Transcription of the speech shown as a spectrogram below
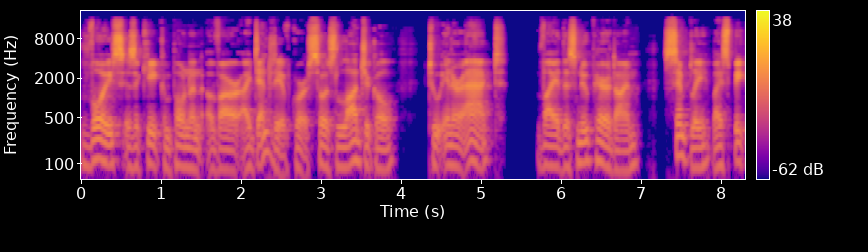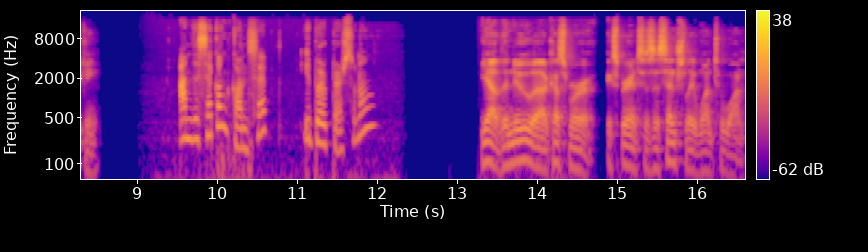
Voice is a key component of our identity, of course, so it's logical to interact via this new paradigm simply by speaking. And the second concept, hyperpersonal? Yeah, the new uh, customer experience is essentially one to one.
